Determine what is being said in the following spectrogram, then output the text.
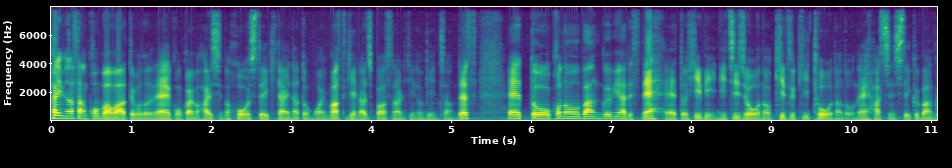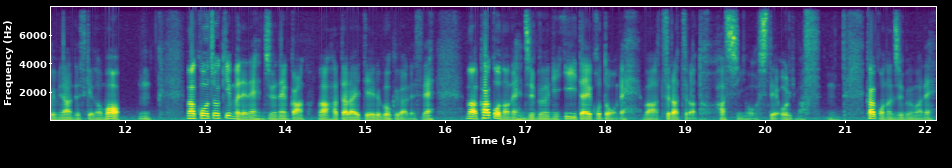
はい、皆さんこんばんは。ということでね、今回も配信の方をしていきたいなと思います。ゲンラジパーソナリティの銀ちゃんです。えー、っと、この番組はですね、えー、っと、日々日常の気づき等などをね、発信していく番組なんですけども、うん。まあ、校長勤務でね、10年間、まあ、働いている僕がですね、まあ、過去のね、自分に言いたいことをね、まあ、つらつらと発信をしております。うん。過去の自分はね、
